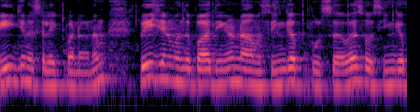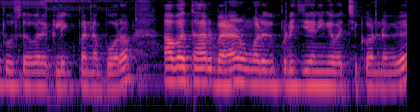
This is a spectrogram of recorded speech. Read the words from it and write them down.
ரீஜனை செலக்ட் பண்ணணும். ரீஜன் வந்து பார்த்தீங்கன்னா நாம் சிங்கப்பூர் சர்வர் ஸோ சிங்கப்பூர் சர்வரை கிளிக் பண்ண போகிறோம் அவதார் பேனர் உங்களுக்கு பிடிச்சதை நீங்கள் வச்சுக்கொண்டு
